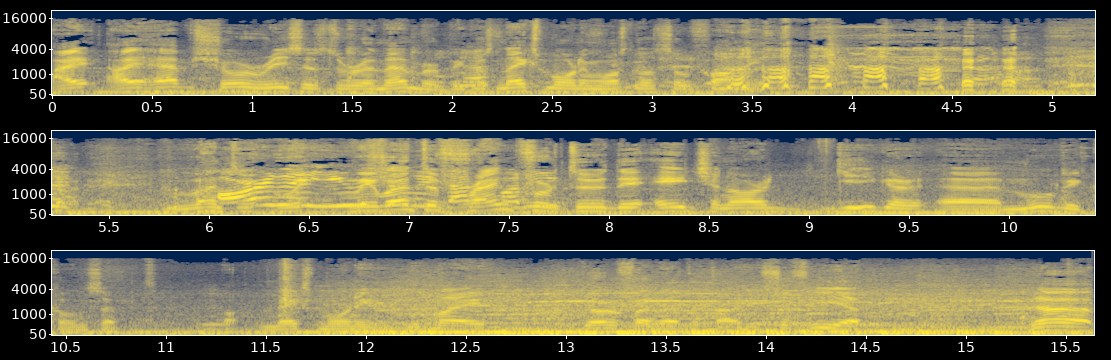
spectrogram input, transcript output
I, I have sure reasons to remember because next morning was not so funny. we went Are to, they we, we went to that Frankfurt funny? to the H and R Giger uh, movie concept uh, next morning with my girlfriend at the time, Sophia. Yeah,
